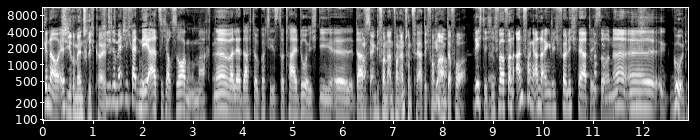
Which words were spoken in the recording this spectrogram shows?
Genau. Schiere Menschlichkeit. Schiere Menschlichkeit, nee, er hat sich auch Sorgen gemacht, ne? ja. ne? Weil er dachte, oh Gott, die ist total durch. Die, äh, darf du warst eigentlich von Anfang an schon fertig, vom genau. Abend davor. Richtig, ja. ich war von Anfang an eigentlich völlig fertig, so, ne? Äh, gut.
